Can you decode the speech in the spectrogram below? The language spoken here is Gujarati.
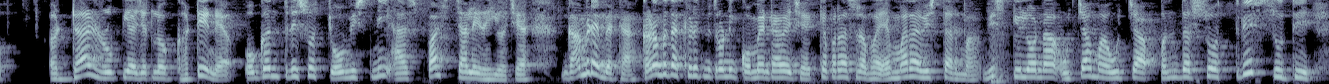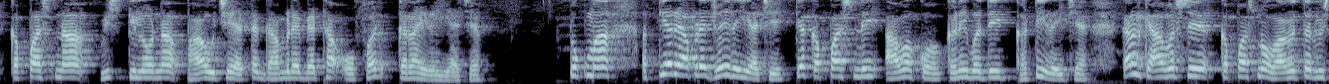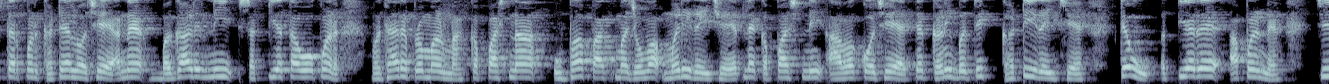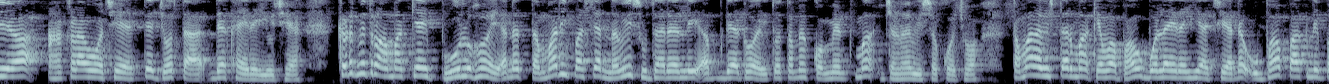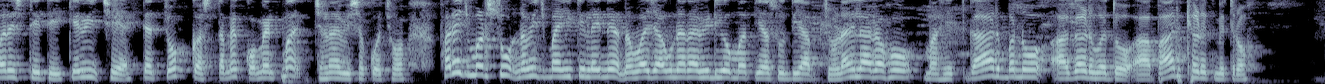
અઢાર રૂપિયા જેટલો ઘટીને ઓગણત્રીસો ચોવીસની આસપાસ ચાલી રહ્યો છે. ગામડે બેઠા ઘણા બધા ખેડૂત મિત્રોની કોમેન્ટ આવે છે કે પરાશરાભાઈ, અમારા વિસ્તારમાં વીસ કિલોના ઊંચામાં ઊંચા પંદરસો ત્રીસ સુધી કપાસના વીસ કિલોના ભાવ છે. તે ગામડે બેઠા ઓફર કરાઈ રહ્યા છે. ટૂંકમાં અત્યારે આપણે જોઈ રહ્યા છીએ કે કપાસની આવકો ઘણી બધી ઘટી રહી છે. કારણ કે આ વર્ષે કપાસનો વાવેતર વિસ્તાર પણ ઘટેલો છે અને બગાડની શક્યતાઓ પણ વધારે પ્રમાણમાં કપાસના ઊભા પાકમાં જોવા મળી રહી છે. એટલે કપાસની આવકો છે તે ઘણી બધી ઘટી રહી છે. તેવું અત્યારે આપણને જે આ આંકડાઓ છે તે જોતા દેખાઈ રહ્યું છે. ખેડૂત મિત્રો, આમાં ક્યાંય ભૂલ હોય અને તમારી પાસે નવી સુધારેલી અપડેટ હોય તો તમે કોમેન્ટમાં જણાવી શકો છો. તમારા વિસ્તારમાં કેવા ભાવ બોલાઈ રહ્યા છે અને ઊભા પાકની પરિસ્થિતિ કેવી છે તે ચોક્કસ તમે કોમેન્ટમાં જણાવી શકો છો. ફરી જ મળશું નવી જ માહિતી લઈને. નવા જ આવનારા વિડીયોમાં ત્યાં સુધી આપ જોડાયેલા રહો. માહિતગાર બનો. આગળ વધો. આભાર ખેડૂત મિત્રો.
